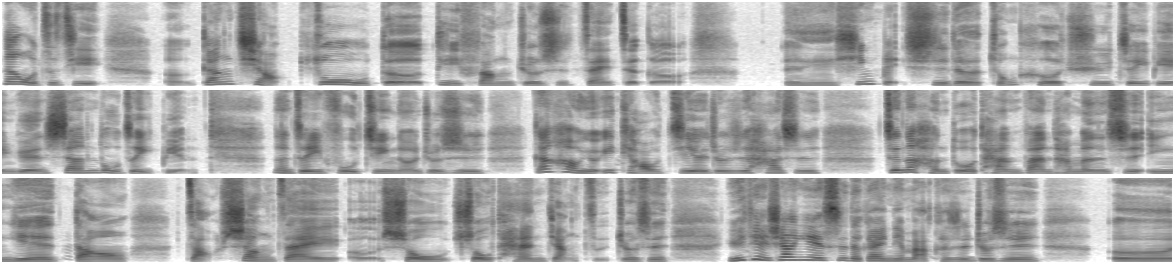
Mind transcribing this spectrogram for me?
那我自己呃刚巧住的地方就是在这个。嗯，新北市的中和区这边，圆山路这一边，那这一附近呢，就是刚好有一条街，就是它是真的很多摊贩，他们是营业到早上再呃收收摊这样子，就是有点像夜市的概念吧。可是就是呃，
